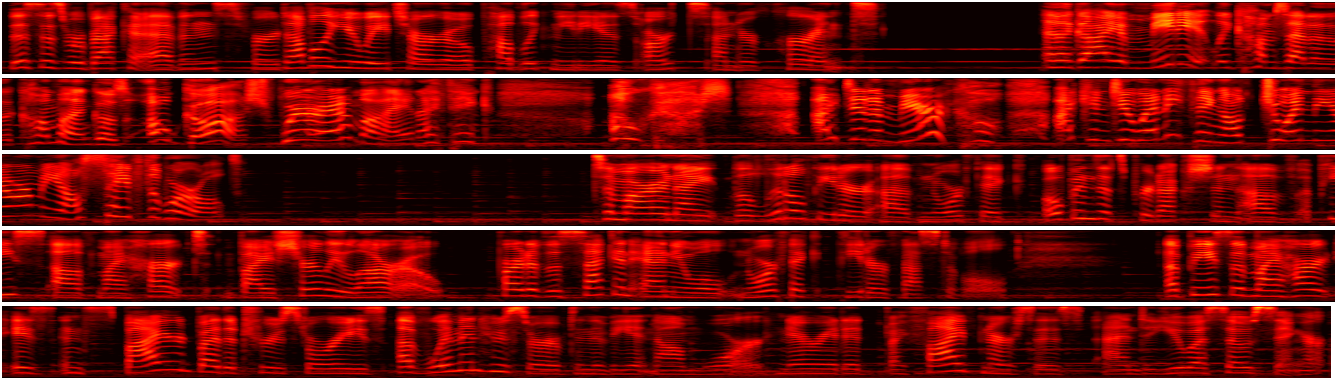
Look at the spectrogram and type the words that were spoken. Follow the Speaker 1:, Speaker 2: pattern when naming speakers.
Speaker 1: This is Rebecca Evans for WHRO Public Media's Arts Undercurrent.
Speaker 2: And the guy immediately comes out of the coma and goes, Oh gosh, where am I? And I think, Oh gosh, I did a miracle. I can do anything. I'll join the army. I'll save the world.
Speaker 1: Tomorrow night, the Little Theatre of Norfolk opens its production of A Piece of My Heart by Shirley Lauro, part of the second annual Norfolk Theatre Festival. A Piece of My Heart is inspired by the true stories of women who served in the Vietnam War, narrated by five nurses and a USO singer.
